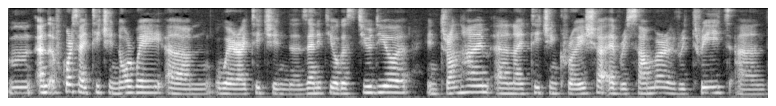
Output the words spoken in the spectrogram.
Um, and of course, I teach in Norway, um, where I teach in the Zenit Yoga Studio in Trondheim, and I teach in Croatia every summer retreats and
